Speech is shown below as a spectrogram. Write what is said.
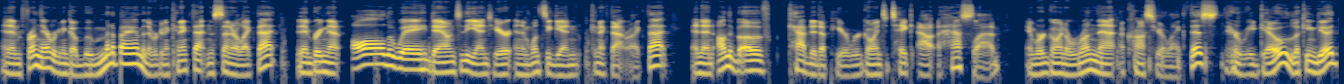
And then from there, we're going to go boom, bam, and then we're going to connect that in the center like that. And then bring that all the way down to the end here. And then once again, connect that like that. And then on the above cabinet up here, we're going to take out a half slab and we're going to run that across here like this. There we go, looking good.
